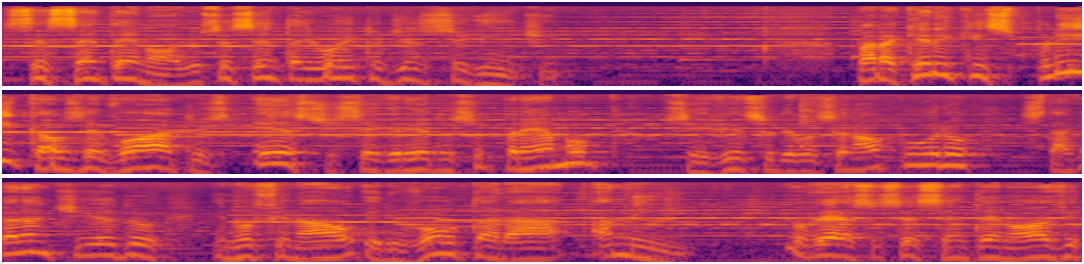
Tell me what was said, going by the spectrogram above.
69. O 68 diz o seguinte: Para aquele que explica aos devotos este segredo supremo, o serviço devocional puro está garantido e no final ele voltará a mim. E o verso 69:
